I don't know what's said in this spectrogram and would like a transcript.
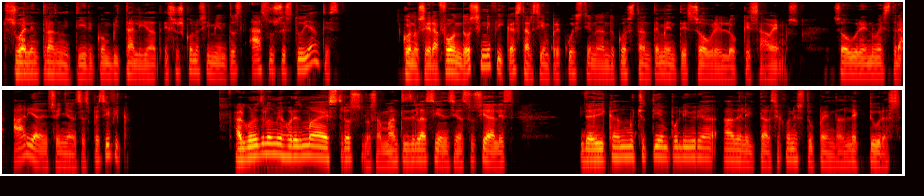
suelen transmitir con vitalidad esos conocimientos a sus estudiantes. Conocer a fondo significa estar siempre cuestionando constantemente sobre lo que sabemos, sobre nuestra área de enseñanza específica. Algunos de los mejores maestros, los amantes de las ciencias sociales, dedican mucho tiempo libre a, deleitarse con estupendas lecturas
